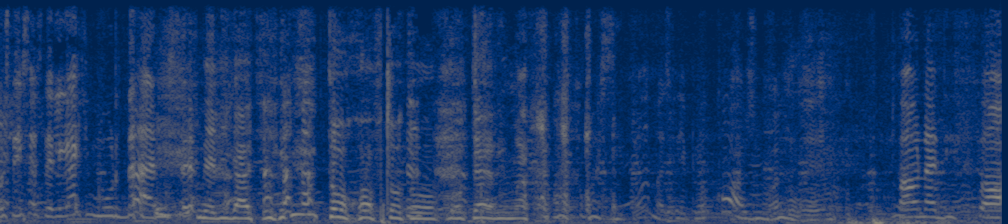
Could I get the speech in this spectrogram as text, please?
ώστε είσαστε λιγάκι μουρντάρι. ε. Ναι, λιγάκι. Το έχω αυτό το προτέρημα. Αχ, μας είπε, μας βλέπει ο κόσμος. Πάω να ντυθώ.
